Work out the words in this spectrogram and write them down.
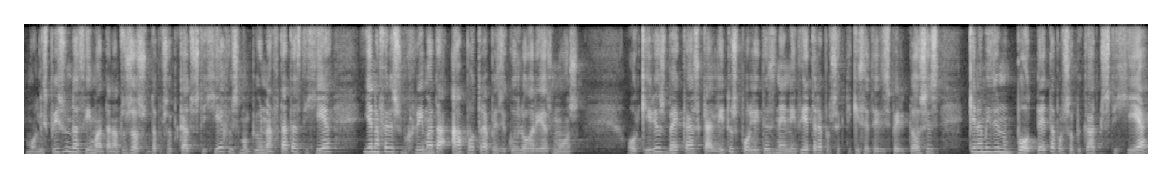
Μόλις πείσουν τα θύματα να τους δώσουν τα προσωπικά τους στοιχεία, χρησιμοποιούν αυτά τα στοιχεία για να αφαιρέσουν χρήματα από τραπεζικούς λογαριασμούς. Ο κύριος Μπέκας καλεί τους πολίτες να είναι ιδιαίτερα προσεκτικοί σε τέτοιες περιπτώσεις και να μην δίνουν ποτέ τα προσωπικά τους στοιχεία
